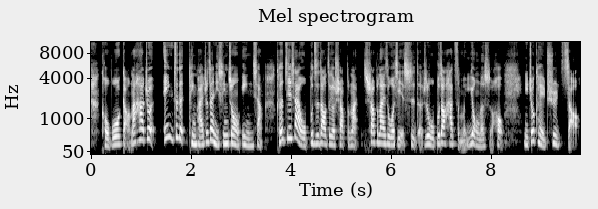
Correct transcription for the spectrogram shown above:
口播稿，那他就诶、这个品牌就在你心中有印象。可是接下来我不知道这个 Shopline，Shopline 是我解释的，就是我不知道他怎么用的时候，你就可以去找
